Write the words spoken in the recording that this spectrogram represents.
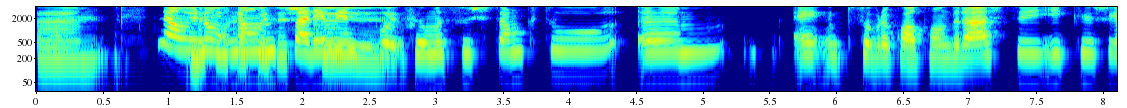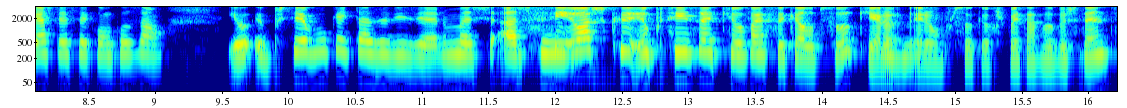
Um, não, eu não, não necessariamente. Que... Foi uma sugestão que tu. Um, sobre a qual ponderaste e que chegaste a essa conclusão. Eu, eu, percebo o que é que estás a dizer, mas acho que. Sim, eu acho que eu preciso é que houvesse aquela pessoa, que era, uhum. era uma pessoa que eu respeitava bastante,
